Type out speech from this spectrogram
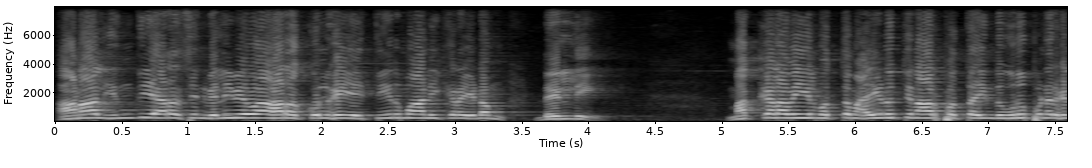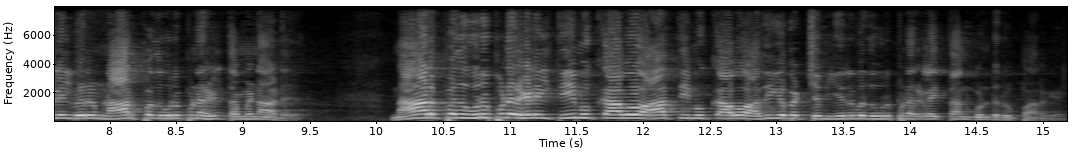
ஆனால் இந்திய அரசின் வெளிவிவகார கொள்கையை தீர்மானிக்கிற இடம் டெல்லி. மக்களவையில் மொத்தம் ஐநூத்தி நாற்பத்தைந்து உறுப்பினர்களில் வெறும் நாற்பது உறுப்பினர்கள் தமிழ்நாடு. நாற்பது உறுப்பினர்களில் திமுகவோ அதிமுகவோ அதிகபட்சம் இருபது உறுப்பினர்களைத்தான் கொண்டிருப்பார்கள்.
